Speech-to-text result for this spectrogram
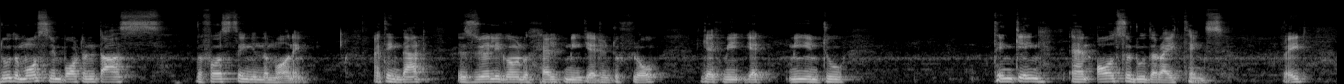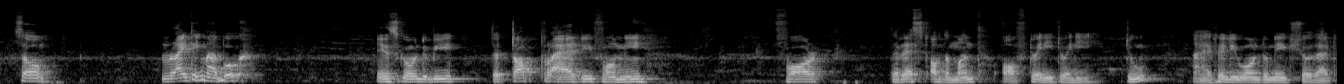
do the most important tasks the first thing in the morning. I think that is really going to help me get into flow, get me get me into thinking and also do the right things. Right? So writing my book is going to be the top priority for me for the rest of the month of 2022. I really want to make sure that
